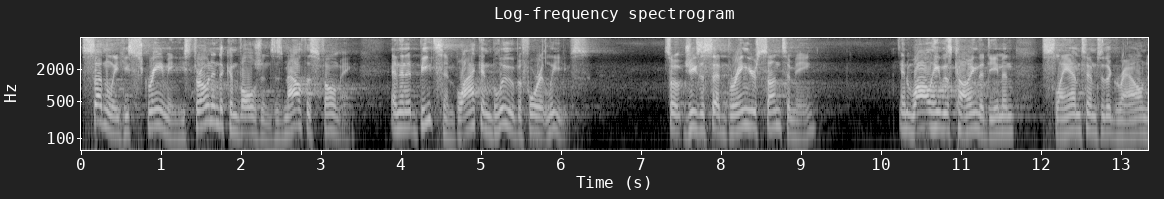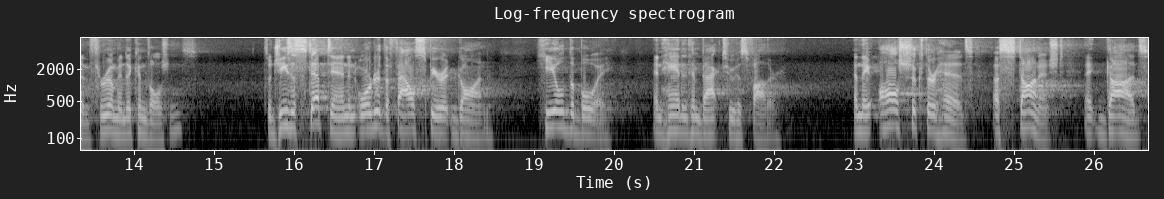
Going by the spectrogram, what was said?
Suddenly he's screaming. He's thrown into convulsions. His mouth is foaming. And then it beats him black and blue before it leaves. So Jesus said, Bring your son to me. And while he was coming, the demon slammed him to the ground and threw him into convulsions. So Jesus stepped in and ordered the foul spirit gone, healed the boy and handed him back to his father. And they all shook their heads, astonished at God's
